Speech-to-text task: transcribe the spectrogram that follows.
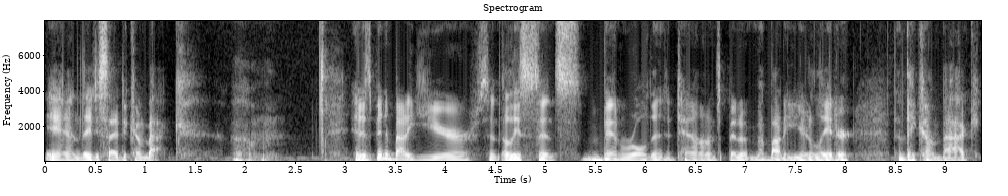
and they decided to come back. Um, and it's been about a year since, at least since Ben rolled into town. It's been about a year later that they come back,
